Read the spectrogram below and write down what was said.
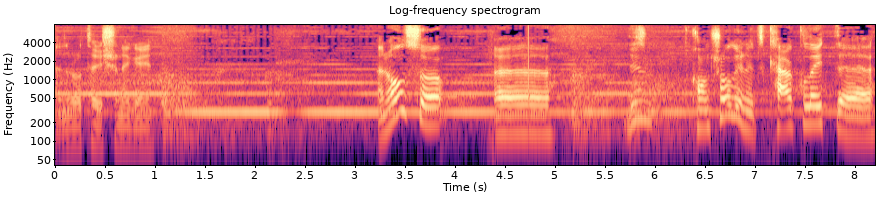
and rotation again. And also uh, this control units calculate the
